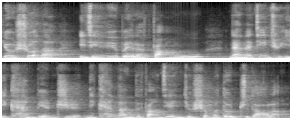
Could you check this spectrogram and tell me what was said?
又说呢，已经预备了房屋，奶奶进去一看便知。你看到你的房间，你就什么都知道了。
